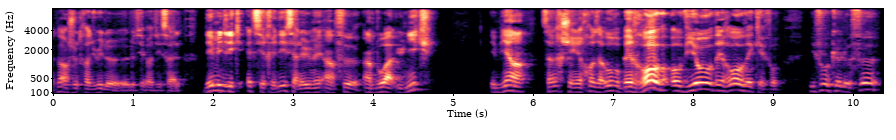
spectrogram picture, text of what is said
d'accord, je traduis le, le Tiferet Israël. Des midlik et c'est allumer un feu, un bois unique, eh bien. Il faut que le feu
